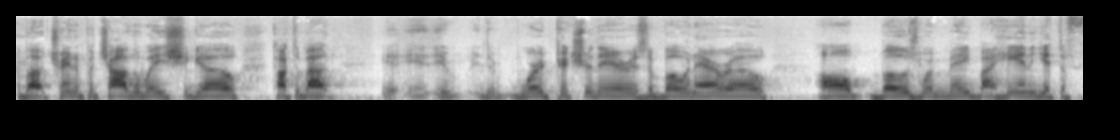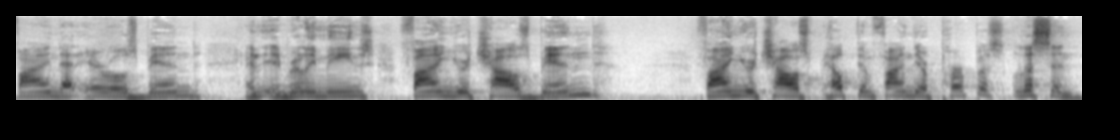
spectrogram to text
about train up a child the way he should go. Talked about it, it, the word picture there is a bow and arrow. All bows were made by hand, and you have to find that arrow's bend. And it really means find your child's bend, find your child's, help them find their purpose. Listen,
